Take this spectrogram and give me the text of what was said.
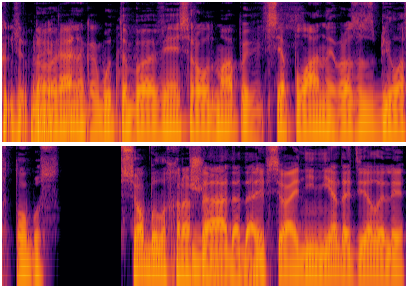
Ну, реально, как будто бы весь roadmap и все планы просто сбил автобус. Все было хорошо. Да, да, да. И все, они не доделали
